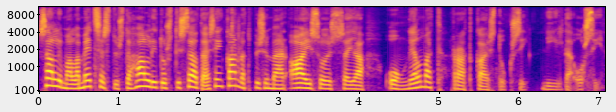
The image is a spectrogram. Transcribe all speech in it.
Sallimalla metsästystä hallitusti saataisiin kannat pysymään aisoissa ja ongelmat ratkaistuksi niiltä osin.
